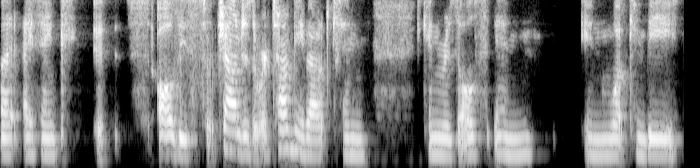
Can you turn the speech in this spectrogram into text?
but i think all these sort of challenges that we're talking about can can result in in what can be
